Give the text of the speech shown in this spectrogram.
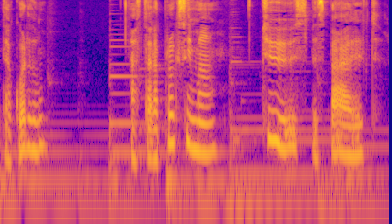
¿De acuerdo? Hasta la próxima. Tschüss, bis bald.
